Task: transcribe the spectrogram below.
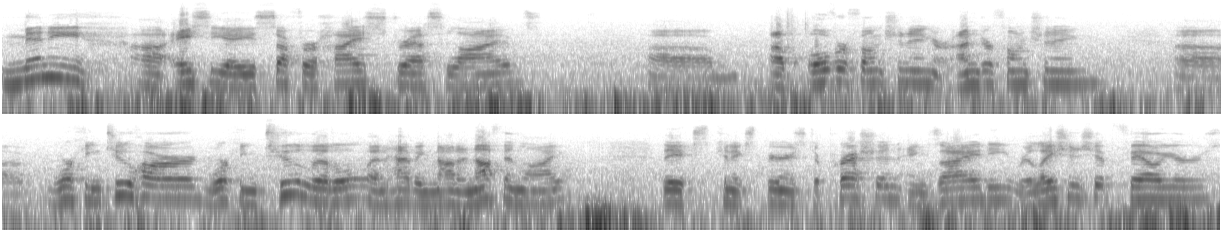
Many uh, ACAs suffer high stress lives um, of overfunctioning or underfunctioning, uh, working too hard, working too little, and having not enough in life. They ex- can experience depression, anxiety, relationship failures,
